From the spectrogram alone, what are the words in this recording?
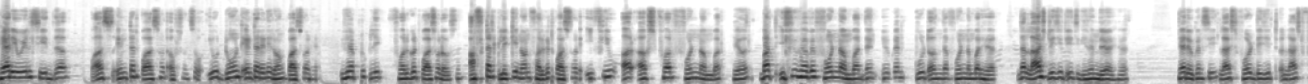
Here you will see the pass enter password option. So you don't enter any wrong password here. You have to click forget password option. After clicking on forget password if you are asked for phone number here but if you have a phone number then you can put on the phone number here. The last digit is given there here. Here you can see last four digit last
